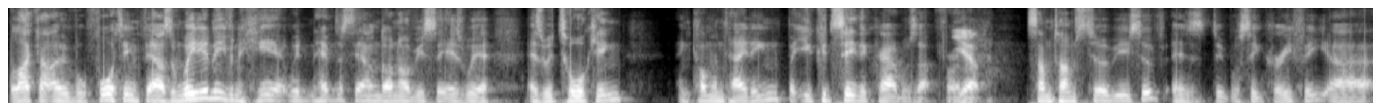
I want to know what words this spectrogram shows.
like our oval, fourteen thousand. We didn't even hear. We didn't have the sound on, obviously, as we're as we're talking and commentating. But you could see the crowd was up for it. Yep. Sometimes too abusive, as Duplessis Karifi uh,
